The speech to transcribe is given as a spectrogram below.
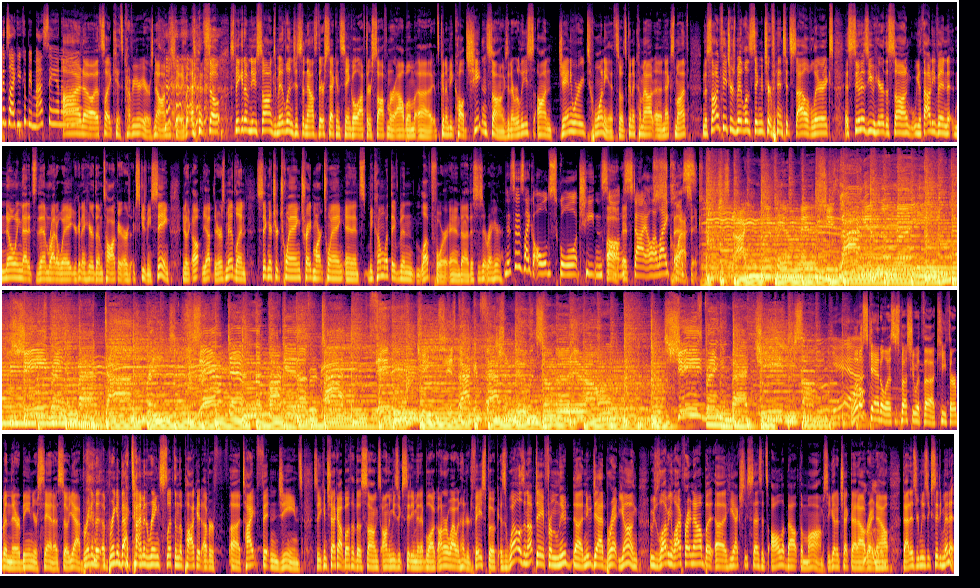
Kidman's like, you could be my Santa. I know. It's like, kids, cover your ears. No, I'm just kidding. But, so, speaking of new songs, Midland just announced their second single off their sophomore album. Uh, it's going to be called Cheatin' Songs, and it released on January 20th. So, it's going to come out uh, next month. And the song features Midland's signature vintage style of lyrics. As soon as you hear the song, without even knowing that it's them right away, you're going to hear them talk, or excuse me, sing. You're like, oh, yep, there's Midland. Signature twang, trademark twang, and it's become what they've been loved for. And uh, this is it right here. This is like old school cheating song Oh, style. I like this. classic. Little scandalous, especially with uh, Keith Urban there being your Santa. So yeah, bringing the uh, bringing back diamond ring slipped in the pocket of her uh, tight fitting jeans. So you can check out both of those songs on the Music City Minute blog on our Y100 Facebook, as well as an update from new uh, new dad Brett Young, who's loving life right now. But uh, he actually says it's all about the mom. So you got to check that out right now. That is your Music City Minute.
